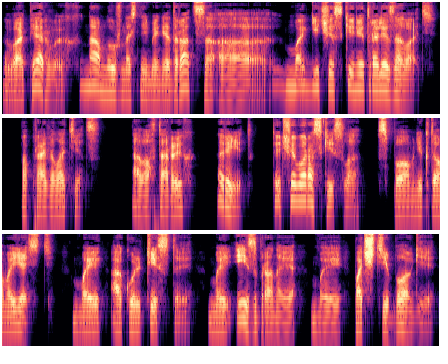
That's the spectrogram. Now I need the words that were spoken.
Во-первых, нам нужно с ними не драться, а магически нейтрализовать, поправил отец. А во-вторых, Рид, ты чего раскисла? Вспомни, кто мы есть. Мы оккультисты, мы избранные, мы почти боги.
